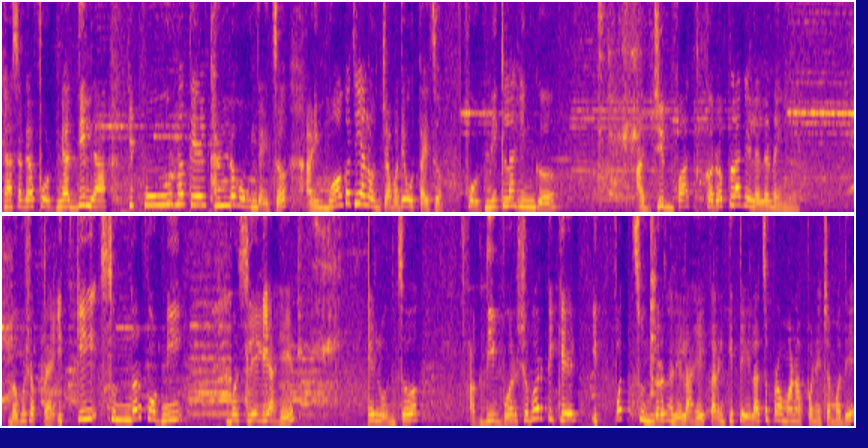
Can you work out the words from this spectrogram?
ह्या सगळ्या फोडण्यात दिल्या की पूर्ण तेल थंड होऊन द्यायचं आणि मगच या लोणच्यामध्ये ओतायचं. फोडणीतला हिंग अजिबात करपला गेलेला नाही आहे बघू शकताय. इतकी सुंदर फोडणी बसलेली आहे. हे लोणचं अगदी वर्षभर टिकेल इतपत सुंदर झालेलं आहे कारण की तेलाचं प्रमाण आपण याच्यामध्ये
